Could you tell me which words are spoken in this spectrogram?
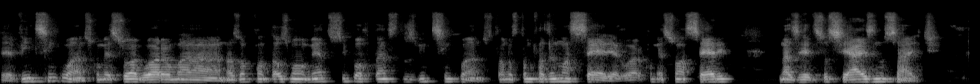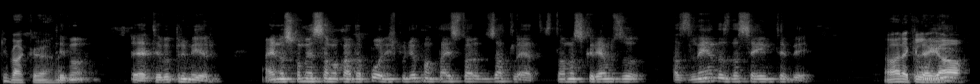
é, 25 anos. Começou agora uma. Nós vamos contar os momentos importantes dos 25 anos. Então, nós estamos fazendo uma série. Agora começou uma série nas redes sociais e no site. Que bacana. Teve, é, teve o primeiro. Aí nós começamos a contar, pô, a gente podia contar a história dos atletas. Então, nós criamos o, as lendas da CMTB. Olha que legal.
